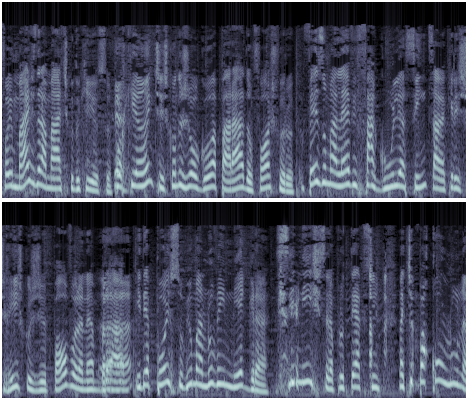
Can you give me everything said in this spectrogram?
Foi mais dramático do que isso. Porque antes, quando jogou a parada, o fósforo, fez uma leve fagulha assim, sabe? Aqueles riscos de pólvora, né? Bra-. E depois subiu uma nuvem negra, sinistra pro teto, assim. Mas tipo uma coluna.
